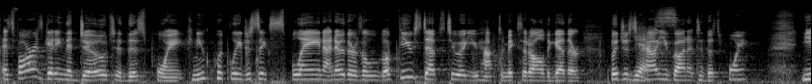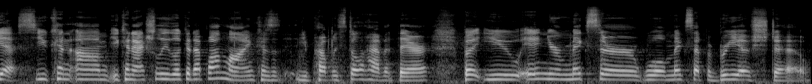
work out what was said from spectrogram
as far as getting the dough to this point, can you quickly just explain? I know there's a, a few steps to it. You have to mix it all together, but just how you got it to this point. Yes, you can. Um, you can actually look it up online because you probably still have it there. But you, in your mixer, will mix up a brioche dough,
